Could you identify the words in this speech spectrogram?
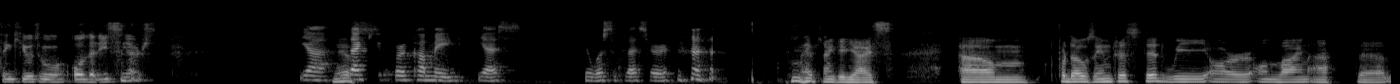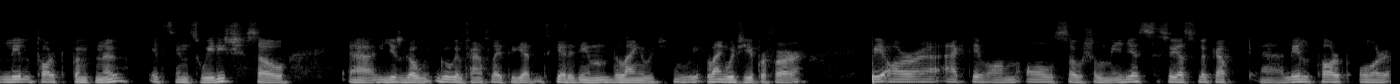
thank you to all the listeners. Yeah, yes. thank you for coming. Yes. It was a pleasure. Thank you, guys. Um, for those interested, we are online at uh, lilltorp.nu. It's in Swedish, so uh, use go, Google Translate to get to get it in the language language you prefer. We are uh, active on all social medias, so just look up uh, Lilltorp or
